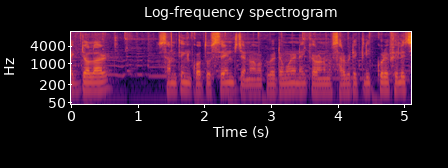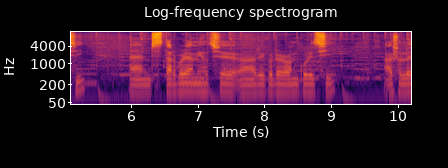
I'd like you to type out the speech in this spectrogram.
এক ডলার সামথিং কত সেন্ট যেন আমার খুব একটা মনে নেই, কারণ আমার সার্ভেটা ক্লিক করে ফেলেছি। অ্যান্ড তারপরে আমি হচ্ছে রেকর্ডার অন করেছি। আসলে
